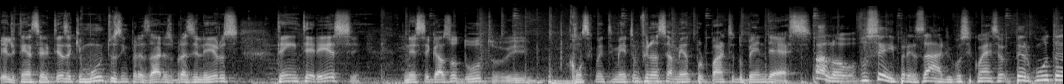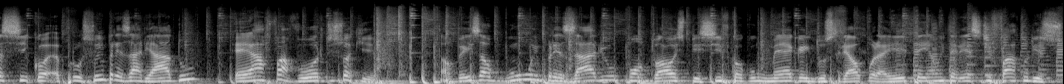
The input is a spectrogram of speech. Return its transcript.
ele tem a certeza que muitos empresários brasileiros têm interesse nesse gasoduto e, consequentemente, um financiamento por parte do BNDES. Alô, você é empresário, você conhece? Pergunta se para o seu empresariado é a favor disso aqui. Talvez algum empresário pontual específico, algum mega industrial por aí tenha um interesse de fato nisso.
